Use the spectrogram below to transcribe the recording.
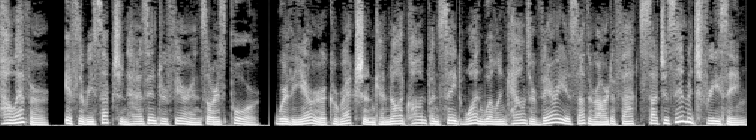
However, if the reception has interference or is poor, where the error correction cannot compensate one will encounter various other artifacts such as image freezing,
